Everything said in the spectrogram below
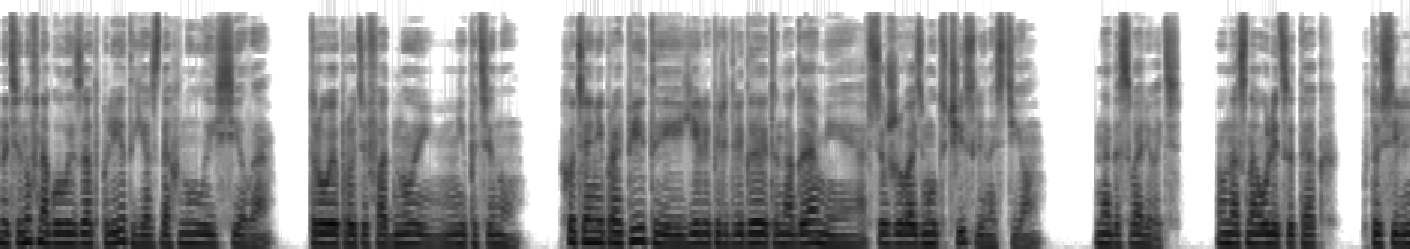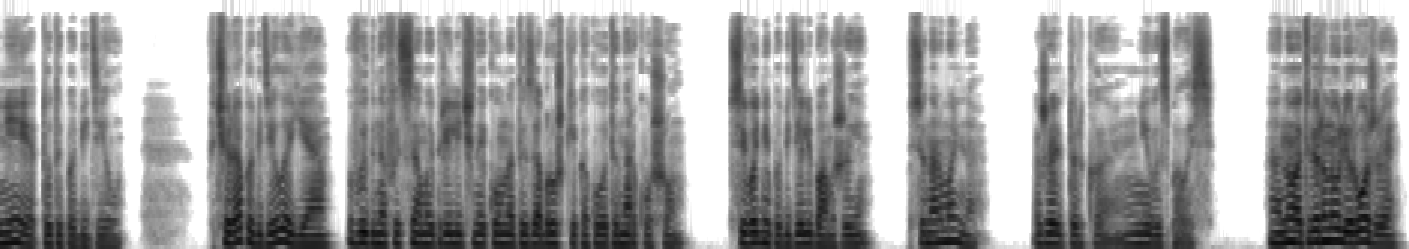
Натянув на голый зад плед, я вздохнула и села. Трое против одной не потяну. Хоть они пропитые, еле передвигают ногами, а все же возьмут численностью. Надо сваливать. У нас на улице так. Кто сильнее, тот и победил. Вчера победила я, выгнав из самой приличной комнаты заброшки какого-то наркошу. Сегодня победили бомжи. Все нормально. Жаль только, не выспалась. «А ну, отвернули рожи!» —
